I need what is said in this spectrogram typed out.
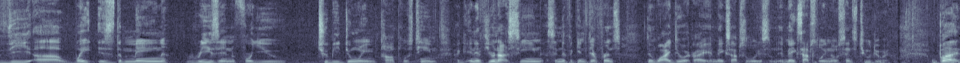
the uh, weight is the main reason for you to be doing composting. And if you're not seeing a significant difference, then why do it, right? It makes absolutely it makes absolutely no sense to do it. But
